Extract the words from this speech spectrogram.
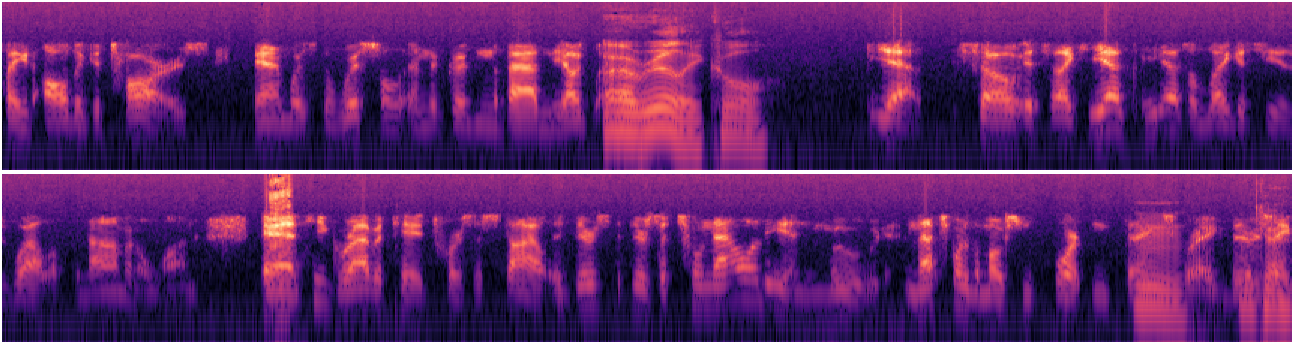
played all the guitars and was the whistle in the good and the bad and the ugly. Oh, really? Cool. Yeah. So it's like he has he has a legacy as well, a phenomenal one, and he gravitated towards the style. There's there's a tonality and mood, and that's one of the most important things, Mm, Greg. There's okay. a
